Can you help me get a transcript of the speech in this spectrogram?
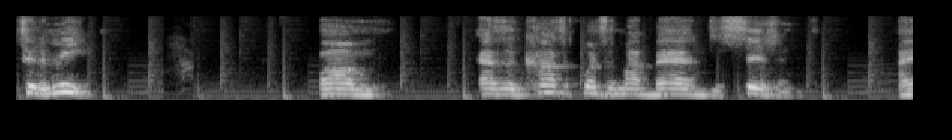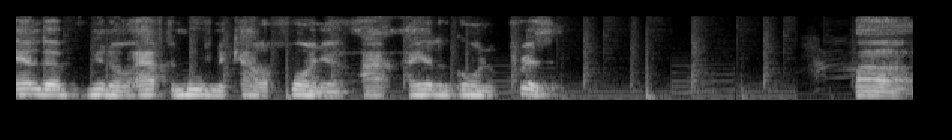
to the meet. Um, as a consequence of my bad decisions, I end up, you know, after moving to California, I, I end up going to prison. Uh,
